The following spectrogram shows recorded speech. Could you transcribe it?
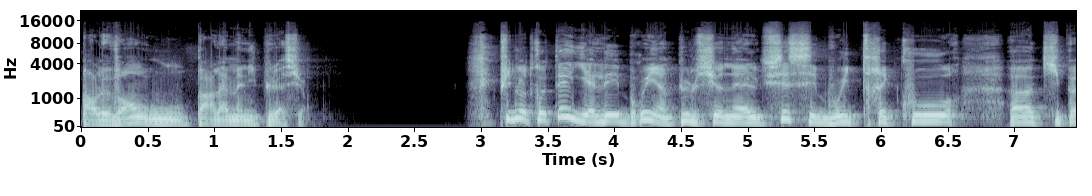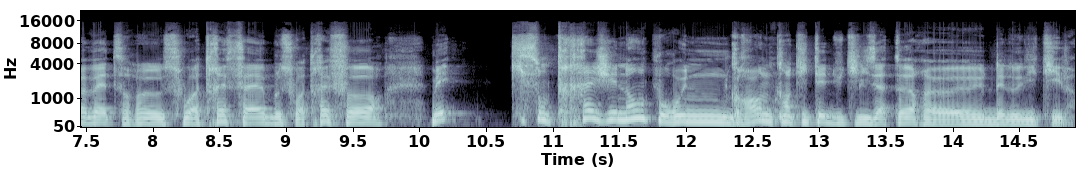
par le vent ou par la manipulation. Puis de l'autre côté, il y a les bruits impulsionnels. Tu sais, ces bruits très courts qui peuvent être soit très faibles, soit très forts, mais qui sont très gênants pour une grande quantité d'utilisateurs d'aide auditive.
